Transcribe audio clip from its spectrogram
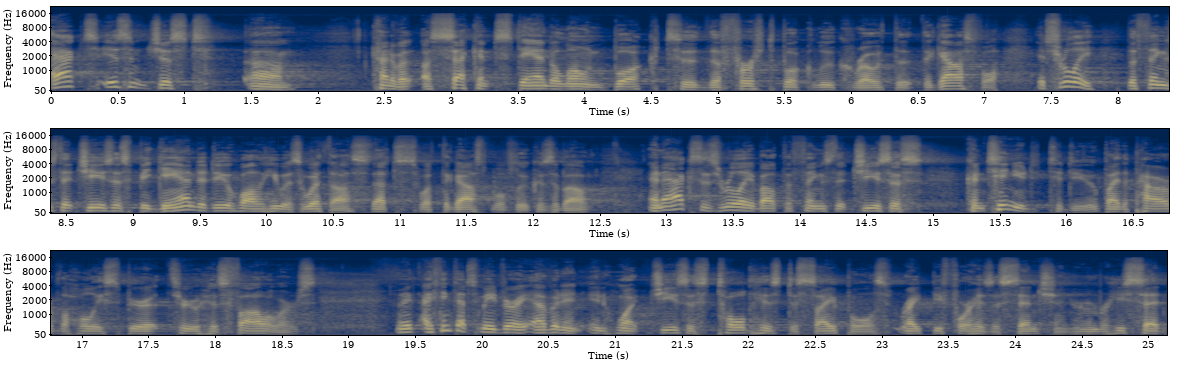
Acts isn't just um, kind of a, a, second standalone book to the first book Luke wrote, the, the gospel. It's really the things that Jesus began to do while he was with us. That's what the Gospel of Luke is about. And Acts is really about the things that Jesus continued to do by the power of the Holy Spirit through his followers. And I think that's made very evident in what Jesus told his disciples right before his ascension. Remember, he said,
